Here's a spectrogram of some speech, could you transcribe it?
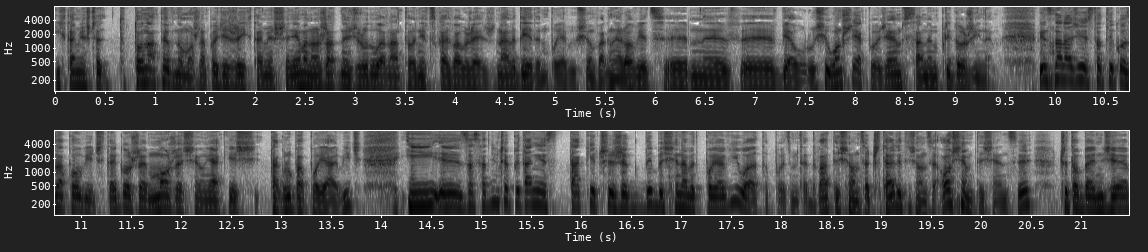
ich tam jeszcze, to, to, na pewno można powiedzieć, że ich tam jeszcze nie ma. No, żadne źródła na to nie wskazywały, że, że nawet jeden pojawił się Wagnerowiec w, w, Białorusi, łącznie, jak powiedziałem, z samym Prigozinem. Więc na razie jest to tylko zapowiedź tego, że może się jakieś ta grupa pojawić. I y, zasadnicze pytanie jest takie, czy że gdyby się nawet pojawiła, to powiedzmy te 2000, 4000, 8000, czy to będzie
